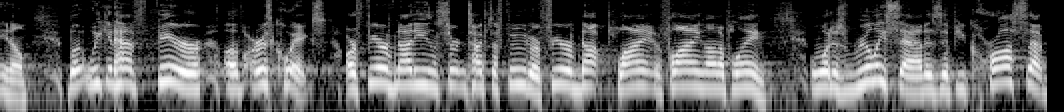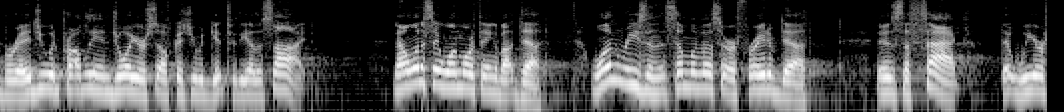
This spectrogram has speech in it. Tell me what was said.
You know, but we can have fear of earthquakes, or fear of not eating certain types of food, or fear of not fly, flying on a plane. And what is really sad is if you cross that bridge, you would probably enjoy yourself because you would get to the other side. Now, I want to say one more thing about death. One reason that some of us are afraid of death is the fact that we are,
